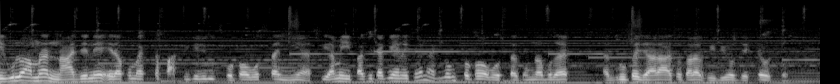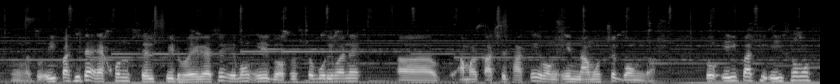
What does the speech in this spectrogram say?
এগুলো আমরা না জেনে এরকম একটা পাখিকে যদি ছোট অবস্থায় নিয়ে আসি, আমি এই পাখিটাকে এনেছিলাম একদম ছোট অবস্থায়, তোমরা বোধহয় গ্রুপে যারা আছো তারা ভিডিও দেখেওছো। তো এই পাখিটা এখন সেলফ ফিড হয়ে গেছে এবং এ যথেষ্ট পরিমাণে আমার কাছে থাকে এবং এর নাম হচ্ছে গঙ্গা। তো এই পাখি, এই সমস্ত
